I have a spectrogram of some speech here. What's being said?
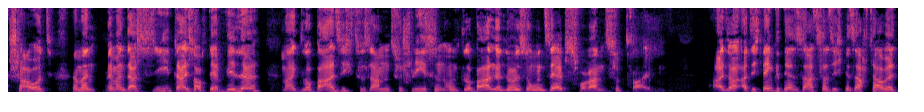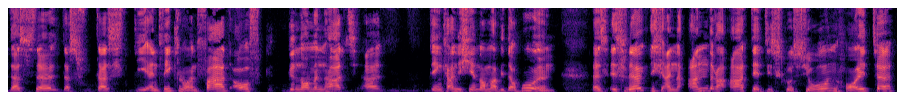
schaut, wenn man, wenn man das sieht, da ist auch der Wille, mal global sich zusammenzuschließen und globale Lösungen selbst voranzutreiben. Also, also ich denke, der Satz, was ich gesagt habe, dass, äh, dass, dass die Entwicklung an Fahrt aufgenommen hat, äh, den kann ich hier nochmal wiederholen. Es ist wirklich eine andere Art der Diskussion heute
